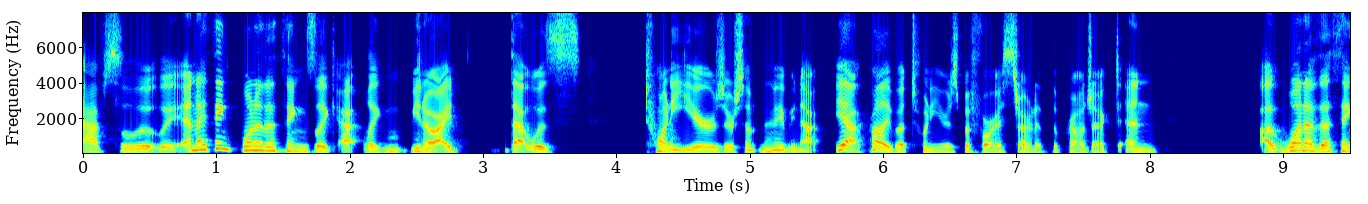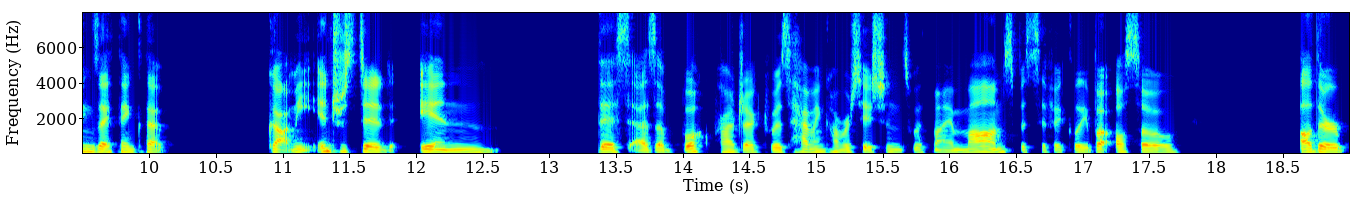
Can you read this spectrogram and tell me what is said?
absolutely. And I think one of the things like, like, you know, I, that was 20 years or something, maybe not. Yeah, probably about 20 years before I started the project. And uh, one of the things I think that got me interested in this as a book project was having conversations with my mom specifically, but also other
